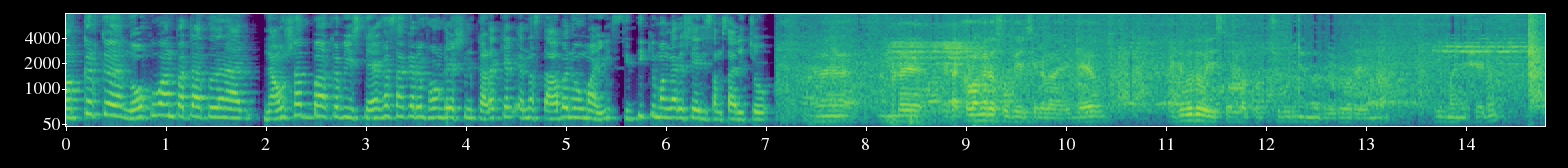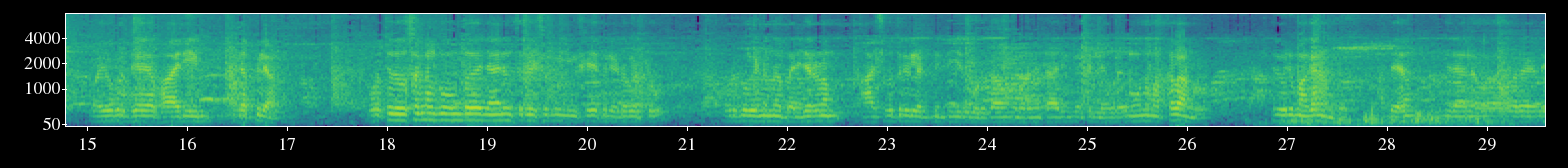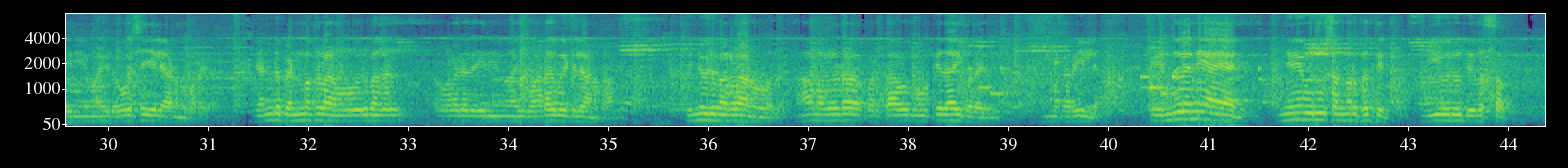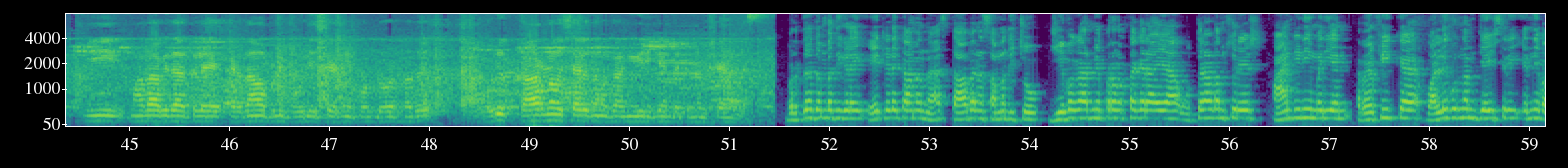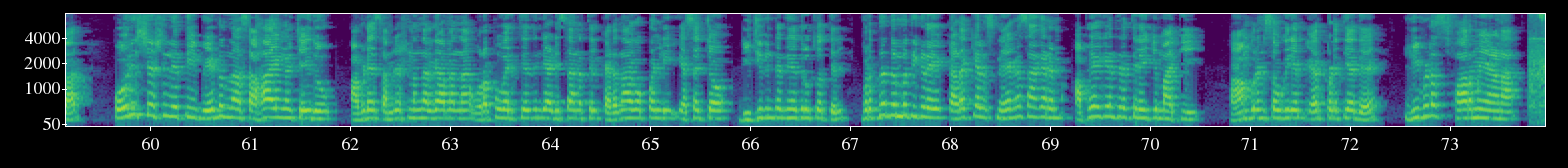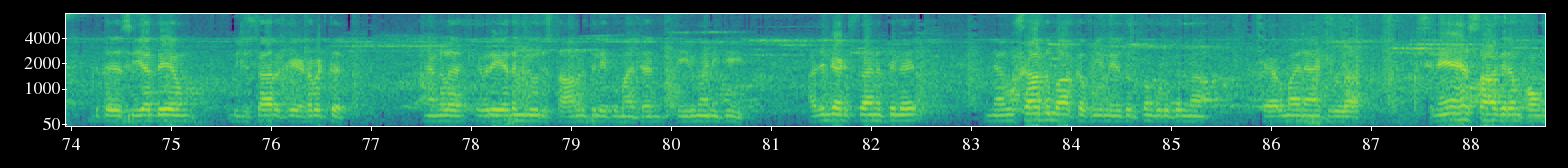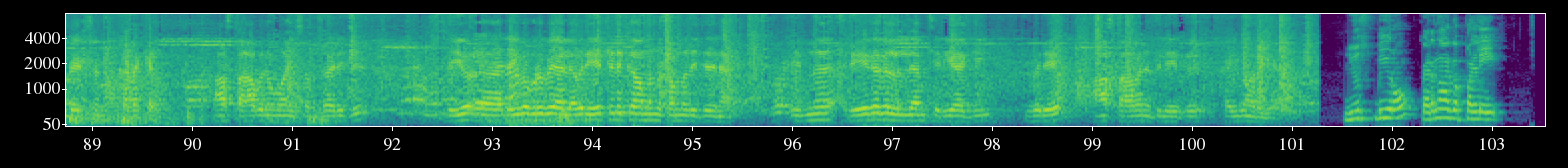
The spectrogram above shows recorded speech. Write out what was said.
മക്കൾക്ക് നോക്കുവാൻ പറ്റാത്തതിനാൽ നൌഷാദ് ബാക്കവി സ്നേഹസാഗരം ഫൗണ്ടേഷൻ കടക്കൽ എന്ന സ്ഥാപനവുമായി സിദ്ദിഖ് മങ്ങരശ്ശേരി സംസാരിച്ചു. നമ്മുടെ ഇടക്കുളങ്ങര സ്വദേശികളായ എഴുപത് വയസ്സുള്ള കൊച്ചുകുഞ്ഞ് എന്ന പേര് പറയുന്ന ഈ മനുഷ്യനും വയോവൃദ്ധയായ ഭാര്യയും കിടപ്പിലാണ്. കുറച്ച് ദിവസങ്ങൾക്ക് മുമ്പ് ഞാനും സുരേഷും ഈ വിഷയത്തിൽ ഇടപെട്ടു. അവർക്ക് വേണ്ടുന്ന പരിചരണം ആശുപത്രിയിൽ അഡ്മിറ്റ് ചെയ്ത് കൊടുക്കാമെന്ന് പറഞ്ഞിട്ട് ആരും കേട്ടില്ല. അവർക്ക് മൂന്ന് അതിൽ ഒരു മകനുണ്ട്. അദ്ദേഹം നിരാല വളരെ ദയനീയമായ രോഗശൈലിയാണെന്ന് പറയാം. രണ്ട് പെൺമക്കളാണ് ഒരു മകൾ വളരെ ദയനീയമായി വാടക വീട്ടിലാണ് താമസം പിന്നെ ഒരു മകളാണുള്ളത്. ആ മകളുടെ ഭർത്താവ് നോക്കിയതായി പറയുന്നു. നമുക്കറിയില്ല. എന്തു തന്നെയായാലും ഇങ്ങനെ ഒരു സന്ദർഭത്തിൽ ഈ ഒരു ദിവസം ഈ മാതാപിതാക്കളെ കരുനാഗപ്പള്ളി പോലീസ് സ്റ്റേഷനിൽ കൊണ്ടുവന്നത് ഒരു കാരണവശാലും നമുക്ക് അംഗീകരിക്കാൻ പറ്റുന്ന വിഷയമല്ല. വൃദ്ധദമ്പതികളെ ഏറ്റെടുക്കാമെന്ന് സ്ഥാപനം സമ്മതിച്ചു. ജീവകാരുണ്യ പ്രവർത്തകരായ ഉത്രാടം സുരേഷ് ആന്റണി മരിയൻ റഫീഖ് വള്ളികുന്നം ജയശ്രീ എന്നിവർ പോലീസ് സ്റ്റേഷനിലെത്തി വേണ്ടുന്ന സഹായങ്ങൾ ചെയ്തു. അവിടെ സംരക്ഷണം നൽകാമെന്ന് ഉറപ്പുവരുത്തിയതിന്റെ അടിസ്ഥാനത്തിൽ കരുനാഗപ്പള്ളി എസ് എച്ച്ഒ ബിജുവിന്റെ നേതൃത്വത്തിൽ വൃദ്ധദമ്പതികളെ കടയ്ക്കൽ സ്നേഹസാഗരം അഭയകേന്ദ്രത്തിലേക്ക് മാറ്റി. ആംബുലൻസ് സൗകര്യം ഏർപ്പെടുത്തിയത് ലിവിഡസ് ഫാർമയാണ്. സി അദ്ദേഹം ബിജു സാറൊക്കെ ഇടപെട്ട് ഞങ്ങൾ ഇവരെ ഏതെങ്കിലും ഒരു സ്ഥാപനത്തിലേക്ക് മാറ്റാൻ തീരുമാനിക്കുകയും അതിന്റെ അടിസ്ഥാനത്തിൽ നൌഷാദ് ബാക്കഫി നേതൃത്വം കൊടുക്കുന്ന ചെയർമാനായിട്ടുള്ള സ്നേഹസാഗരം ഫൗണ്ടേഷൻ കടക്കൽ ആ സ്ഥാപനവുമായി സംസാരിച്ച് ദൈവ ദൈവകൃപയാൽ അവർ ഏറ്റെടുക്കാമെന്ന് സമ്മതിച്ചതിനാൽ ഇന്ന് രേഖകളെല്ലാം ശരിയാക്കി ഇവരെ ആ സ്ഥാപനത്തിലേക്ക് കൈമാറുകയാണ്. News bureau Karunagappally.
